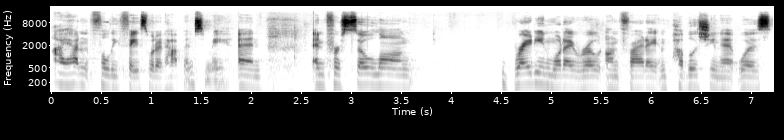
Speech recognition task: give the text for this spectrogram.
i hadn't fully faced what had happened to me and and for so long writing what i wrote on friday and publishing it was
